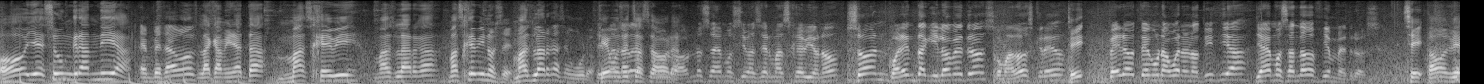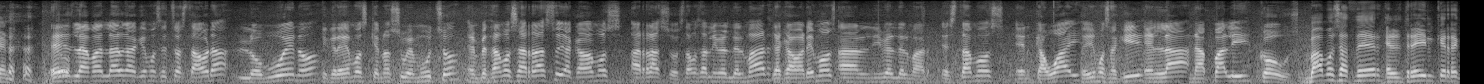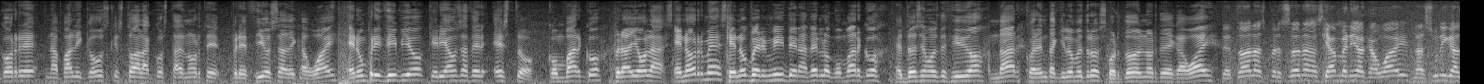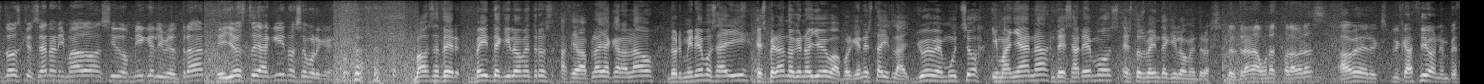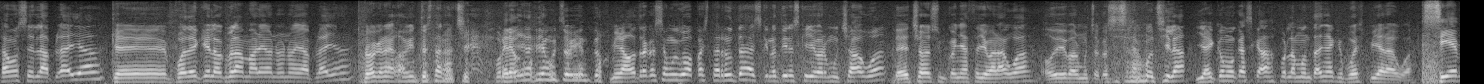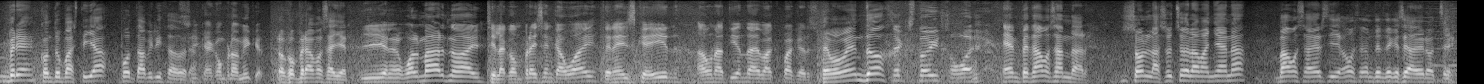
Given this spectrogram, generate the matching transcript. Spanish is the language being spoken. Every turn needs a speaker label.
Speaker 1: Hoy es un gran día. Empezamos la caminata más heavy, más larga. Más heavy no sé, más larga seguro.
Speaker 2: Sí, más
Speaker 1: hemos hecho hasta ahora.
Speaker 2: Aún no sabemos si va a ser más heavy o no. Son 40 kilómetros, coma dos creo.
Speaker 1: Sí.
Speaker 2: Pero tengo una buena noticia, ya hemos andado 100 metros.
Speaker 1: Sí, vamos bien.
Speaker 2: Es la más larga que hemos hecho hasta ahora. Lo bueno, que creemos que no sube mucho. Empezamos a raso y acabamos a raso. Estamos al nivel del mar y acabaremos al nivel del mar. Estamos en Kauai, seguimos aquí en la Napali Coast.
Speaker 1: Vamos a hacer el trail que recorre Napali Coast, que es toda la costa norte preciosa de Kauai. En un principio queríamos hacer esto con barco, pero hay olas enormes que no permiten hacerlo con barco. Entonces hemos decidido andar 40 kilómetros por todo el norte de Kauai.
Speaker 2: De todas las personas que han venido a Kauai, las únicas dos que se han animado han sido Miquel y Beltrán. Y yo estoy aquí, no sé por qué.
Speaker 1: Vamos a hacer 20 kilómetros hacia la playa Caralao. Dormiremos ahí esperando que no llueva, porque en esta isla llueve mucho. Y mañana desharemos estos 20 kilómetros.
Speaker 2: Beltrán, ¿algunas palabras?
Speaker 3: A ver, explicación. Empezamos en la playa, que puede que lo la marea o no, no haya playa. Espero que no haya viento esta noche, porque
Speaker 1: Pero-
Speaker 3: ayer hacía mucho viento. Mira, otra cosa muy guapa esta ruta es que no tienes que llevar mucha agua. De hecho, es un coñazo llevar agua. Odio llevar muchas cosas en la mochila. Y hay como cascadas por la montaña que puedes pillar agua.
Speaker 1: Siempre con tu pastilla potabilizadora.
Speaker 3: Sí, que ha comprado Mikel.
Speaker 1: Lo compramos ayer.
Speaker 3: Y en el Walmart no hay.
Speaker 2: Si la compráis en Kauai, tenéis que ir a una tienda de backpackers.
Speaker 1: De momento
Speaker 3: Sexto y Hawaii.
Speaker 1: empezamos a andar. Son las 8 de la mañana. Vamos a ver si llegamos antes de que sea de noche.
